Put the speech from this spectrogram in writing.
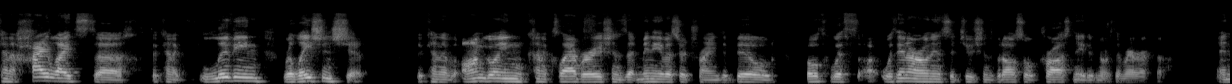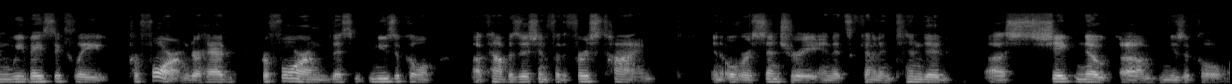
kind of highlights the, the kind of living relationship, the kind of ongoing kind of collaborations that many of us are trying to build both with uh, within our own institutions, but also across Native North America. And we basically performed or had performed this musical uh, composition for the first time in over a century in its kind of intended uh, shape note um, musical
